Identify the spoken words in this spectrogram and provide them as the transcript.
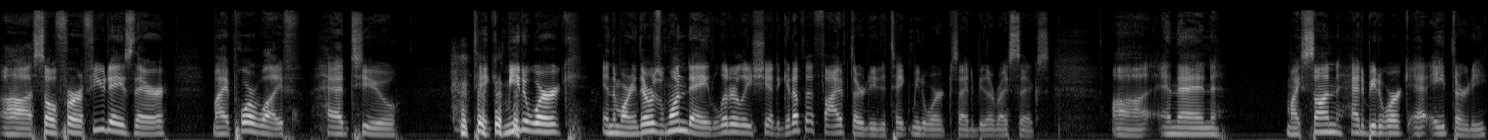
Uh, so for a few days there, my poor wife had to take me to work in the morning. There was one day, literally, she had to get up at 5.30 to take me to work because I had to be there by 6. Uh, and then my son had to be to work at 8.30.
